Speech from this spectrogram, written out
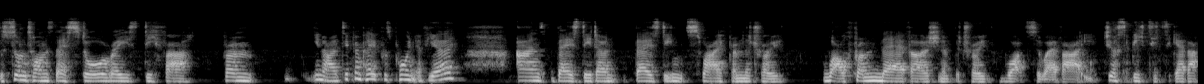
sometimes their stories differ from you know different people's point of view and theirs didn't theirs didn't sway from the truth well from their version of the truth whatsoever it just beat it together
